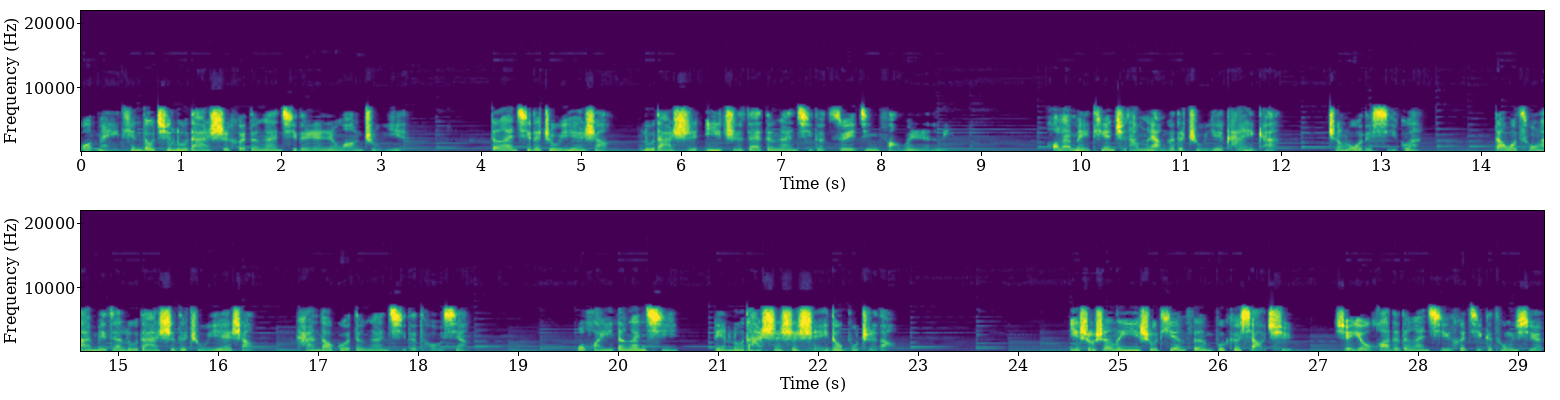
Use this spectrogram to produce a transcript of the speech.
我每天都去陆大师和邓安琪的人人网主页。邓安琪的主页上，陆大师一直在邓安琪的最近访问人里。后来每天去他们两个的主页看一看，成了我的习惯。但我从来没在陆大师的主页上看到过邓安琪的头像。我怀疑邓安琪连陆大师是谁都不知道。艺术生的艺术天分不可小觑。学油画的邓安琪和几个同学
